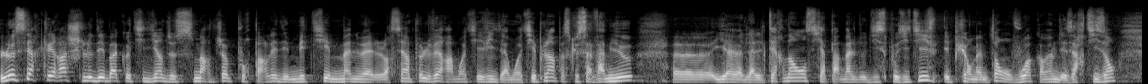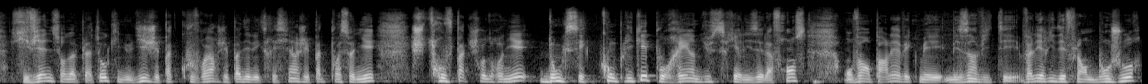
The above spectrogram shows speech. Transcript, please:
Le cercle RH, le débat quotidien de Smart Job pour parler des métiers manuels. Alors c'est un peu le verre à moitié vide et à moitié plein parce que ça va mieux. Euh, il y a de l'alternance, il y a pas mal de dispositifs et puis en même temps on voit quand même des artisans qui viennent sur notre plateau qui nous disent j'ai pas de couvreur, j'ai pas d'électricien, j'ai pas de poissonnier, je trouve pas de chaudronnier. Donc c'est compliqué pour réindustrialiser la France. On va en parler avec mes, mes invités. Valérie Desflandes, bonjour.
